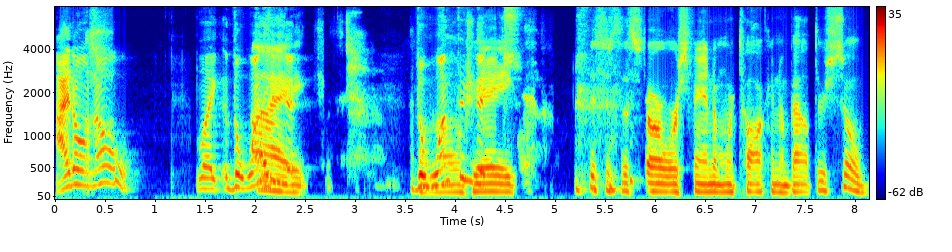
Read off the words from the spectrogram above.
I don't know. Like the one I, thing that, the one know, thing Jake. that this is the Star Wars fandom we're talking about. They're so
